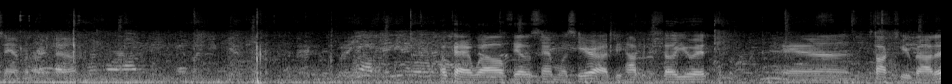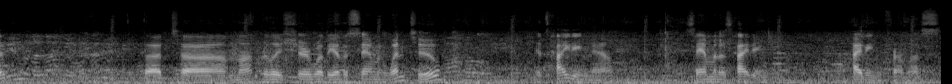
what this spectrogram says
salmon right now. Okay, well, if the other salmon was here, I'd be happy to show you it and talk to you about it but uh, I'm not really sure where the other salmon went to. It's hiding now. Salmon is hiding, hiding from us.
